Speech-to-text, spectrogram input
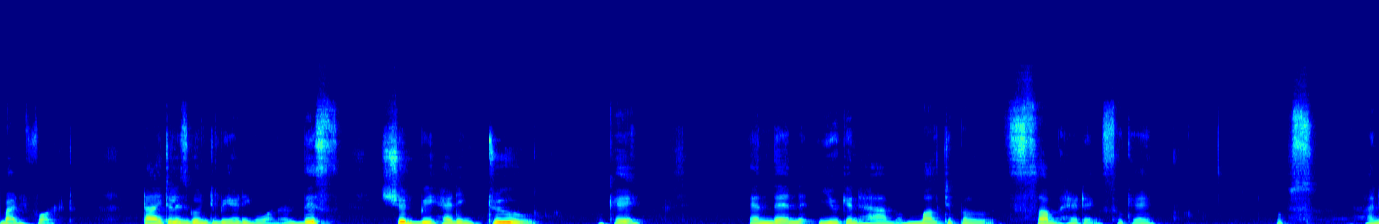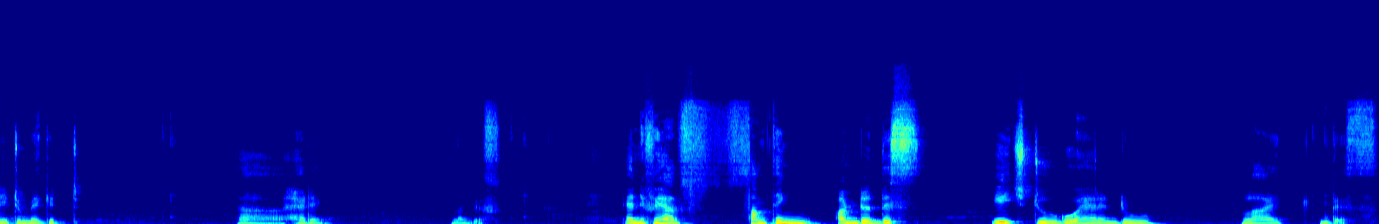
by default. Title is going to be heading 1 and this should be heading 2 okay? And then you can have multiple subheadings okay? Oops I need to make it uh, heading like this and if you have something under this h2 go ahead and do like this.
